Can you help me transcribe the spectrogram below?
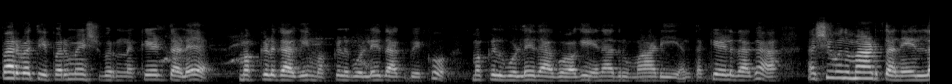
ಪಾರ್ವತಿ ಪರಮೇಶ್ವರನ ಕೇಳ್ತಾಳೆ ಮಕ್ಕಳಿಗಾಗಿ ಮಕ್ಕಳಿಗೆ ಒಳ್ಳೇದಾಗ್ಬೇಕು, ಮಕ್ಕಳಿಗೆ ಒಳ್ಳೇದಾಗೋ ಹಾಗೆ ಏನಾದರೂ ಮಾಡಿ ಅಂತ ಕೇಳಿದಾಗ ಶಿವನು ಮಾಡ್ತಾನೆ ಎಲ್ಲ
